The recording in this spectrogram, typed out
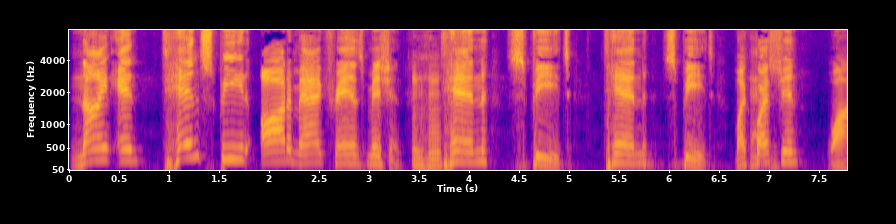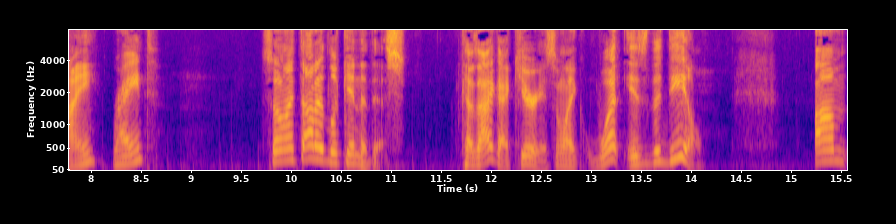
9, and 10 speed automatic transmission. 10 speeds. 10 speeds. My question, why? right? So I thought I'd look into this because I got curious. I'm like, what is the deal? Um,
